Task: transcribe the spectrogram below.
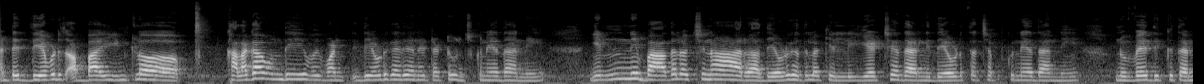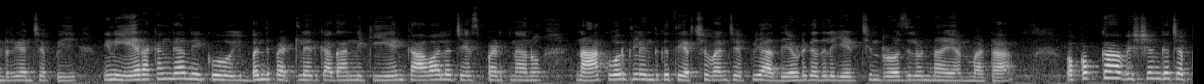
అంటే దేవుడు అబ్బాయి ఇంట్లో కలగా ఉంది దేవుడి గది అనేటట్టు ఉంచుకునేదాన్ని. ఎన్ని బాధలు వచ్చినా ఆ దేవుడి గదిలోకి వెళ్ళి ఏడ్చేదాన్ని దేవుడితో చెప్పుకునేదాన్ని నువ్వే దిక్కు తండ్రి అని చెప్పి. నేను ఏ రకంగా నీకు ఇబ్బంది పెట్టలేదు కదా నీకు ఏం కావాలో చేసి పెడుతున్నాను నా కోరికలు ఎందుకు తీర్చవని చెప్పి ఆ దేవుడి గదిలో ఏడ్చిన రోజులు ఉన్నాయి అన్నమాట ఒక్కొక్క విషయంగా చెప్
